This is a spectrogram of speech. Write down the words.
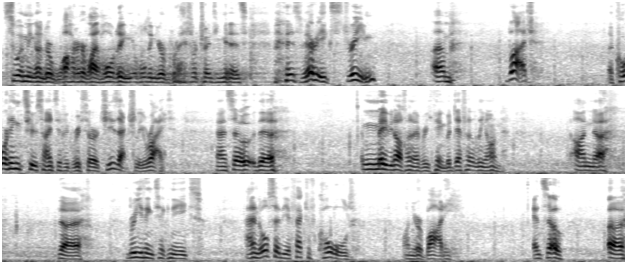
swimming underwater while holding holding your breath for 20 minutes. it's very extreme, um, but according to scientific research, he's actually right. And so the maybe not on everything, but definitely on on uh, the breathing techniques and also the effect of cold on your body. And so, uh,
